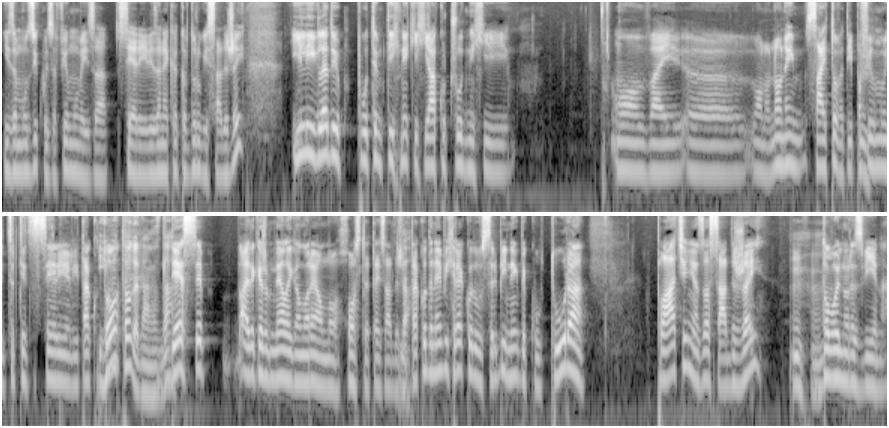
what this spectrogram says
i za muziku, i za filmove, i za serije, ili za nekakav drugi sadržaj, ili gledaju putem tih nekih jako čudnih i ovaj, uh, ono, no name sajtova tipa mm. filmovi, crtica, serije ili tako Ima to, toga danas, da. gde se, ajde kažem, nelegalno realno hostuje taj sadržaj. Da. Tako da ne bih rekao da u Srbiji negde kultura plaćanja za sadržaj Mhm. dovoljno razvijena.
